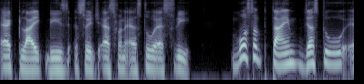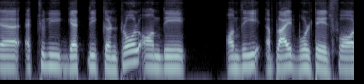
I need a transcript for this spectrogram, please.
act like these switch S1, S2, S3 most of the time just to uh, actually get the control on the on the applied voltage for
